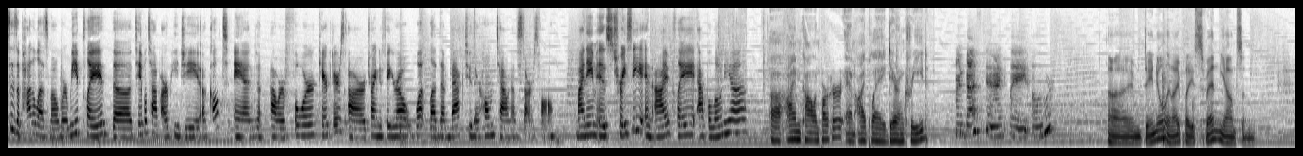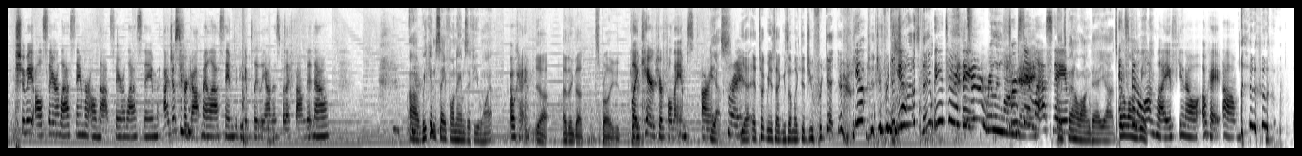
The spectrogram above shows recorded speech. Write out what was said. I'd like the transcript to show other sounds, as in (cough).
This is a Podalesmo where we play the tabletop RPG Occult, and our four characters are trying to figure out what led them back to their hometown of Starsfall. My name is Tracy, and I play Apollonia. Uh, I'm Colin Parker, and I play Darren Creed. I'm Beth, and I play Eleanor. I'm Daniel, and I play Sven Janssen. Should we all say our last name or all not say our last name? I just (laughs) forgot my last name to be completely honest, but I found it now. Uh, we can say full names if you want. Okay. Yeah, I think that's probably good. Like character full names. All right. Yes. Right. Yeah, it took me a second because I'm like, did you forget your? (laughs) Yep. did you forget your last name? The entire It's thing. been a really long First day. name, last name. It's been a long day. Yeah, it's been It's a long been a week. long life, you know. Okay. Um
